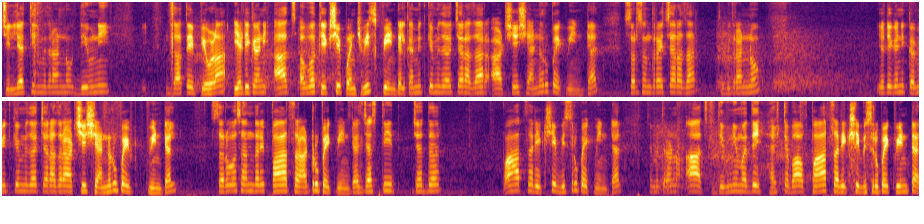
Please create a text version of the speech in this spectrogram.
जिल्ह्यातील मित्रांनो देवणी जाते पिवळा. या ठिकाणी आज अवक एकशे पंचवीस क्विंटल. कमीत कमी दर चार हजार आठशे शहाण्णव रुपये क्विंटल. सरसंत्रा चार हजार. तर मित्रांनो या ठिकाणी कमीत कमी दर चार हजार आठशे शहाण्णव रुपये क्विंटल. सर्वसाधारण पाच हजार आठ रुपये क्विंटल. जास्तीत जास्त दर पाच हजार एकशे वीस रुपये क्विंटल. तर मित्रांनो आज दिवणीमध्ये हॅस्ट भाव पाच हजार एकशे वीस रुपये क्विंटल.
